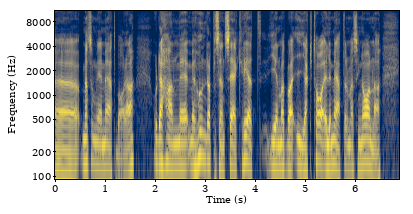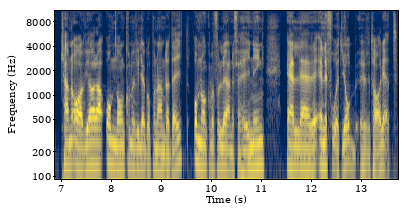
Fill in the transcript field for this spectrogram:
uh, men som är mätbara. Och där han med, med 100% säkerhet, genom att bara iaktta eller mäta de här signalerna, kan avgöra om någon kommer vilja gå på en andra dejt, om någon kommer få löneförhöjning eller, eller få ett jobb överhuvudtaget.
